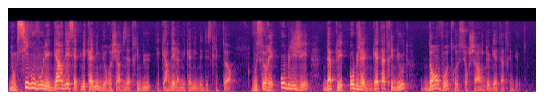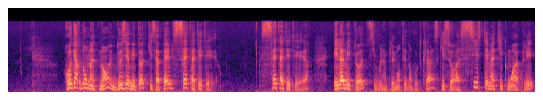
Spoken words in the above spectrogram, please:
Donc si vous voulez garder cette mécanique de recherche des attributs et garder la mécanique des descripteurs, vous serez obligé d'appeler object getAttribute dans votre surcharge de getAttribute. Regardons maintenant une deuxième méthode qui s'appelle setAttr. setAttr est la méthode, si vous l'implémentez dans votre classe, qui sera systématiquement appelée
